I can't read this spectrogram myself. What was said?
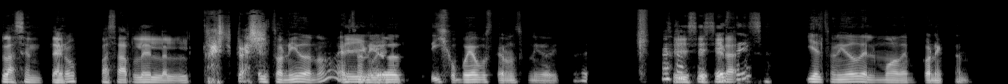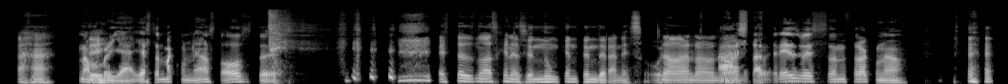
placentero pasarle el, el crash, crash. El sonido, ¿no? El Sí, sonido, hijo, voy a buscar un sonido ahorita. Sí, sí, sí. Y el sonido del modem conectando. ajá. No, Sí. hombre, ya, ya están vacunados todos ustedes. Estas nuevas generaciones nunca entenderán eso, güey. No, no, no. Hasta no. tres veces han estado vacunados.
